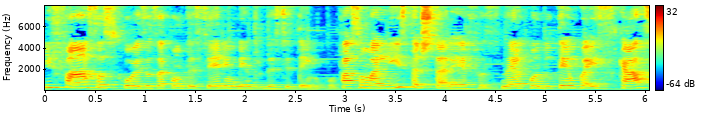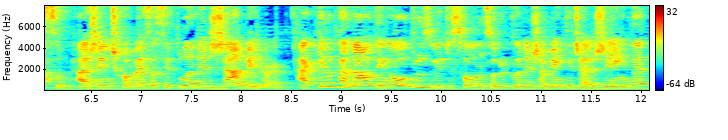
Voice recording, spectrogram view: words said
E faça as coisas acontecerem dentro desse tempo. Faça uma lista de tarefas, né? Quando o tempo é escasso, a gente começa a se planejar melhor. Aqui no canal tem outros vídeos falando sobre planejamento de agenda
